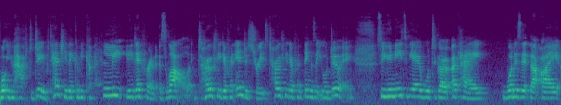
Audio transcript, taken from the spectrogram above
what you have to do. Potentially they could be completely different as well, like totally different industries, totally different things that you're doing. So you need to be able to go, okay, what is it that I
